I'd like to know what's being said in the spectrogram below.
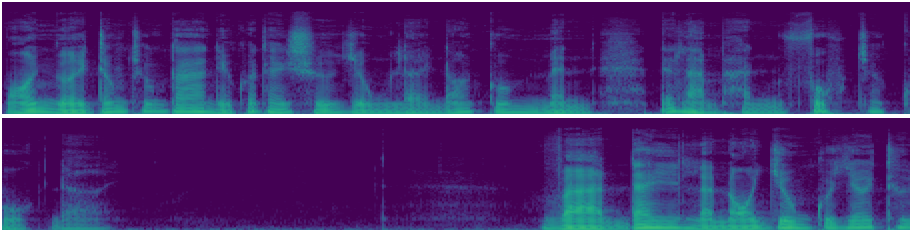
Mỗi người trong chúng ta đều có thể sử dụng lời nói của mình để làm hạnh phúc cho cuộc đời. Và đây là nội dung của giới thứ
